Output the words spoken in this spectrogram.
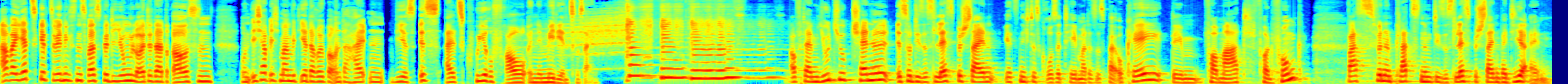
Aber jetzt gibt es wenigstens was für die jungen Leute da draußen. Und ich habe mich mal mit ihr darüber unterhalten, wie es ist, als queere Frau in den Medien zu sein. Auf deinem YouTube-Channel ist so dieses Lesbischsein jetzt nicht das große Thema. Das ist bei OK, dem Format von Funk. Was für einen Platz nimmt dieses Lesbischsein bei dir ein?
